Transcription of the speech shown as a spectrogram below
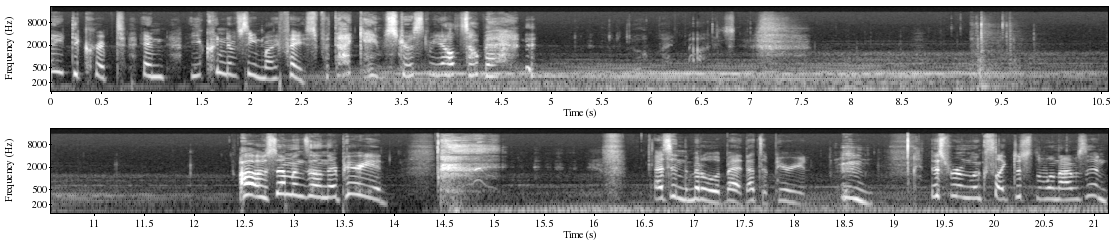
Made Decrypt, and you couldn't have seen my face, but that game stressed me out so bad. oh my gosh. Oh, someone's on their period. That's in the middle of the bed. That's a period. this room looks like just the one I was in,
